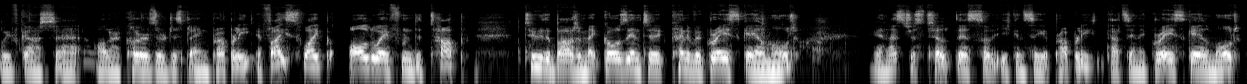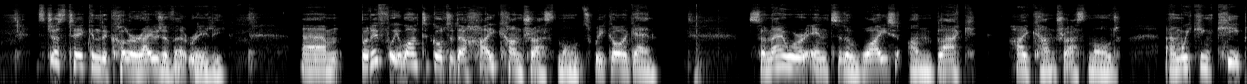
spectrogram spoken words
we've got uh, all our colors are displaying properly. If I swipe all the way from the top to the bottom, it goes into kind of a grayscale mode. Again, let's just tilt this so that you can see it properly. That's in a grayscale mode. It's just taking the color out of it, really. Um, but if we want to go to the high contrast modes, we go again. So now we're into the white on black high contrast mode, and we can keep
